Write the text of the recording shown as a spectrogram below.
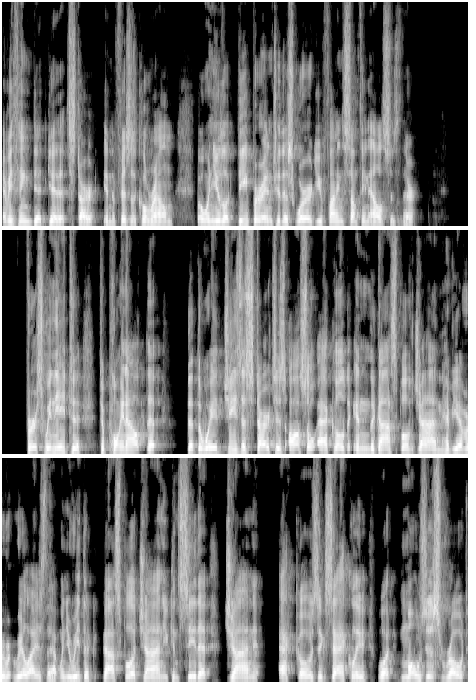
everything did get its start in the physical realm. But when you look deeper into this word, you find something else is there. First, we need to, to point out that, that the way Jesus starts is also echoed in the Gospel of John. Have you ever realized that? When you read the Gospel of John, you can see that John echoes exactly what Moses wrote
